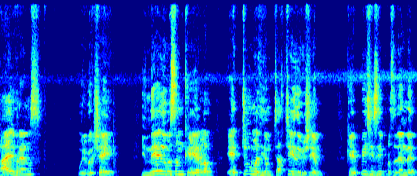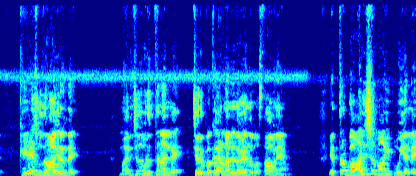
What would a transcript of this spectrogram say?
ഹായ് ഫ്രണ്ട്സ് ഒരുപക്ഷെ ഇന്നേ ദിവസം കേരളം ഏറ്റവും അധികം ചർച്ച ചെയ്ത വിഷയം K P C C president K സുധാകരന്റെ മരിച്ചത് വൃദ്ധനല്ലേ ചെറുപ്പക്കാരനല്ലല്ലോ എന്ന പ്രസ്താവനയാണ്. എത്ര ബാലിശമായി പോയി അല്ലേ?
